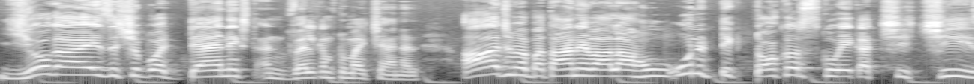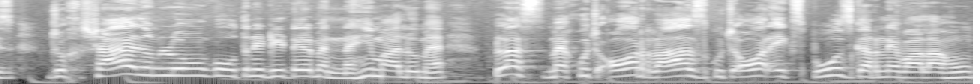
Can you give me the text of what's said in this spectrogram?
Yo guys it's your boy Dynext and welcome to my channel आज मैं बताने वाला हूँ उन टिकटॉकर्स को एक अच्छी चीज़ जो शायद उन लोगों को उतनी डिटेल में नहीं मालूम है प्लस मैं कुछ और राज, कुछ और एक्सपोज करने वाला हूँ,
